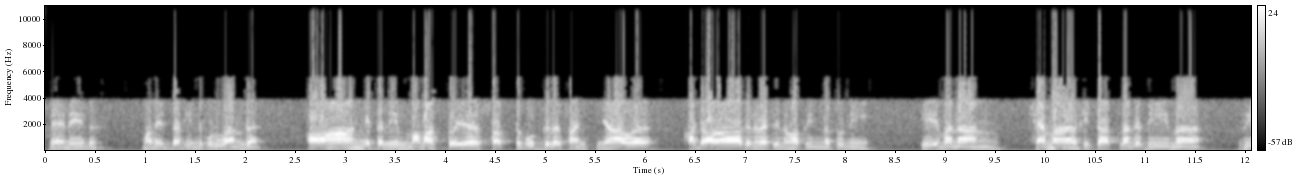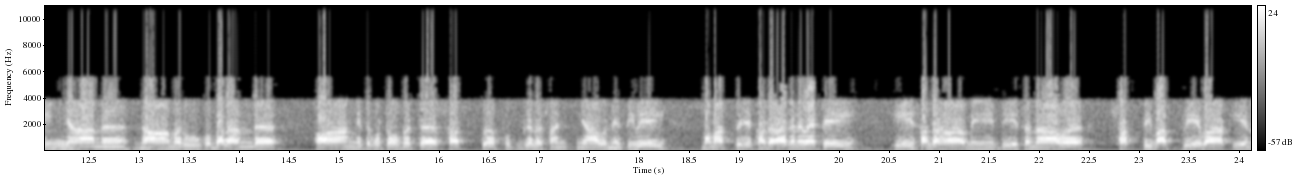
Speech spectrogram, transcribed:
බෑ නේද? මමෙක් දකින්න පුළුවන්ද? ආන් එතනින් මමත්වය සත්පුද්ගල සංඥාව කඩාගෙන වැටෙනවා පින්නතුනි. එහෙමනම් හැම සිතක් ළඟදීම විඥාන නාම රූප බලන්ඩ ආන් එතකොට ඔබට සත්ව පුද්ගල සංඥාව නැති වෙයි මමත්වයේ කඩාගෙන වැටෙයි ඒ සඳහා මේ දේශනාව ශක්තිමත් වේවා කියන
